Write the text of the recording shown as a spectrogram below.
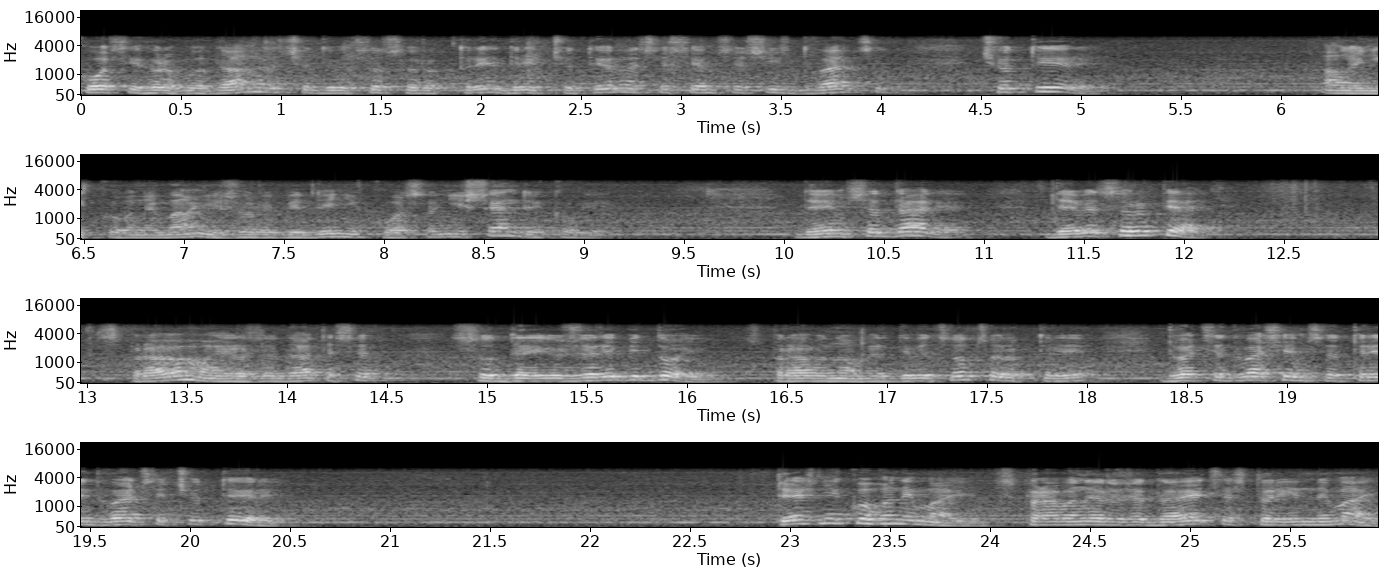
Кос Ігоря Богдановича 943 дріб 14 76 24. Але нікого нема, ні Журибіди, ні Коса, ні Шендрікової. Дивимося далі. 9.45. Справа має розглядатися суддею Жеребідою. Справа номер 943 2273 24. Теж нікого немає. Справа не розглядається, сторін немає.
